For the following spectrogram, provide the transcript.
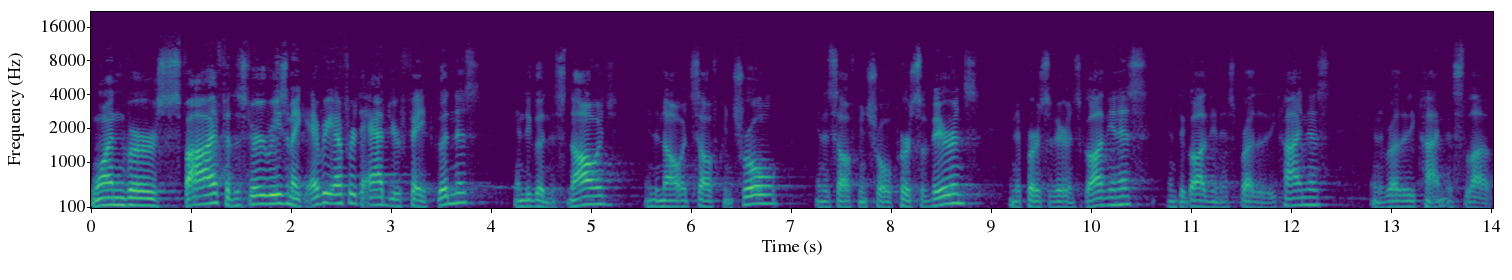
1, verse 5, for this very reason, make every effort to add to your faith goodness, into goodness knowledge, into knowledge self control, into self control perseverance, into perseverance godliness, into godliness brotherly kindness, into brotherly kindness love.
